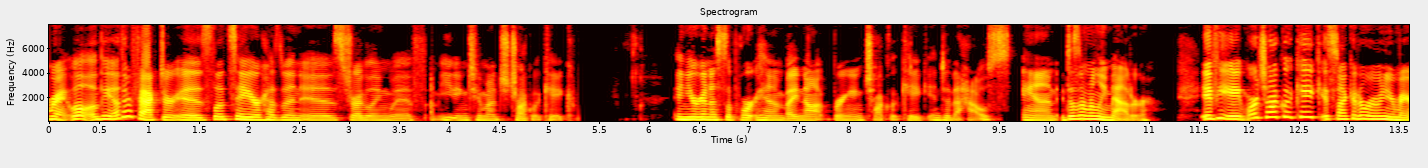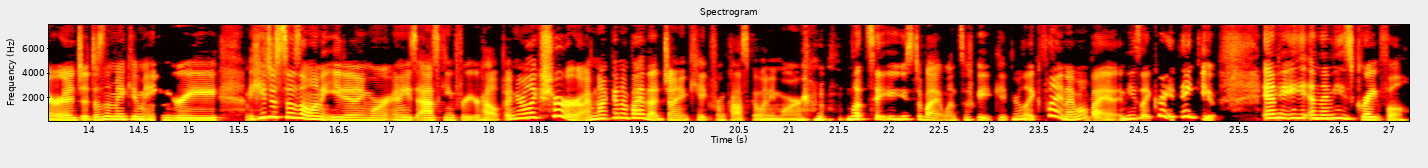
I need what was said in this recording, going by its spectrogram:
Right. Well, the other factor is let's say your husband is struggling with um, eating too much chocolate cake and you're going to support him by not bringing chocolate cake into the house. And it doesn't really matter. If he ate more chocolate cake, it's not going to ruin your marriage. It doesn't make him angry. He just doesn't want to eat it anymore and he's asking for your help. And you're like, sure, I'm not going to buy that giant cake from Costco anymore. Let's say you used to buy it once a week and you're like, fine, I won't buy it. And he's like, great, thank you. And he and then he's grateful.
